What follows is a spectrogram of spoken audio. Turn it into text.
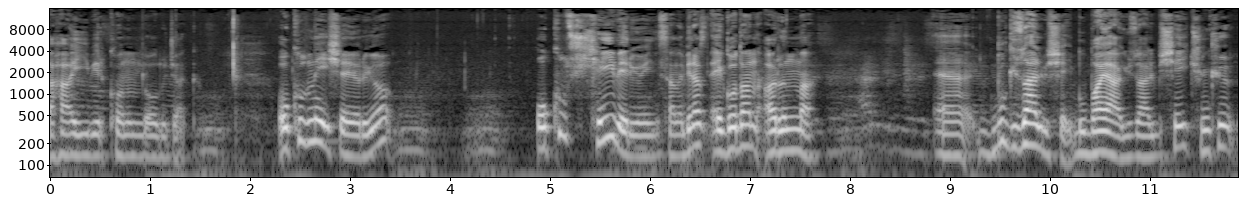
daha iyi bir konumda olacak. Okul ne işe yarıyor? Okul şeyi veriyor insana. Biraz egodan arınma. Ee, bu güzel bir şey. Bu bayağı güzel bir şey. Çünkü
